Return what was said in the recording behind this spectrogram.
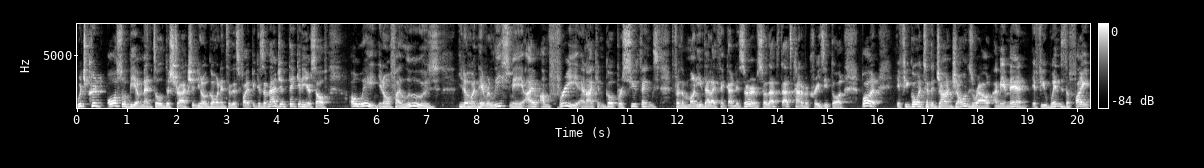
which could also be a mental distraction, you know, going into this fight. Because imagine thinking to yourself, oh, wait, you know, if I lose, you know, and they release me, I, I'm free and I can go pursue things for the money that I think I deserve. So that's that's kind of a crazy thought. But if you go into the Jon Jones route, I mean, man, if he wins the fight,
